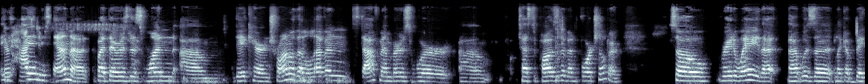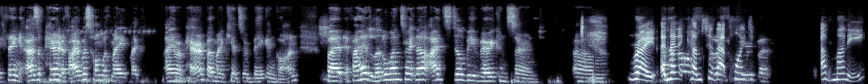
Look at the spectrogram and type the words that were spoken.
There has I to- understand that. But there was this one um, daycare in Toronto that eleven staff members were um, tested positive, and four children. So right away, that that was a like a big thing. As a parent, if I was home with my like I am a parent, but my kids are big and gone. But if I had little ones right now, I'd still be very concerned. Um, Right. And then it I don't know, comes to that point but of money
